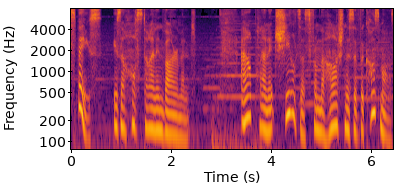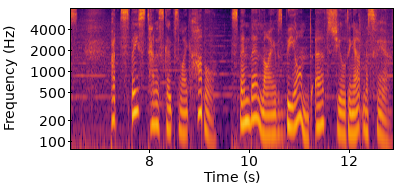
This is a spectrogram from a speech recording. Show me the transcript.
Space is a hostile environment. Our planet shields us from the harshness of the cosmos, but space telescopes like Hubble spend their lives beyond Earth's shielding atmosphere.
